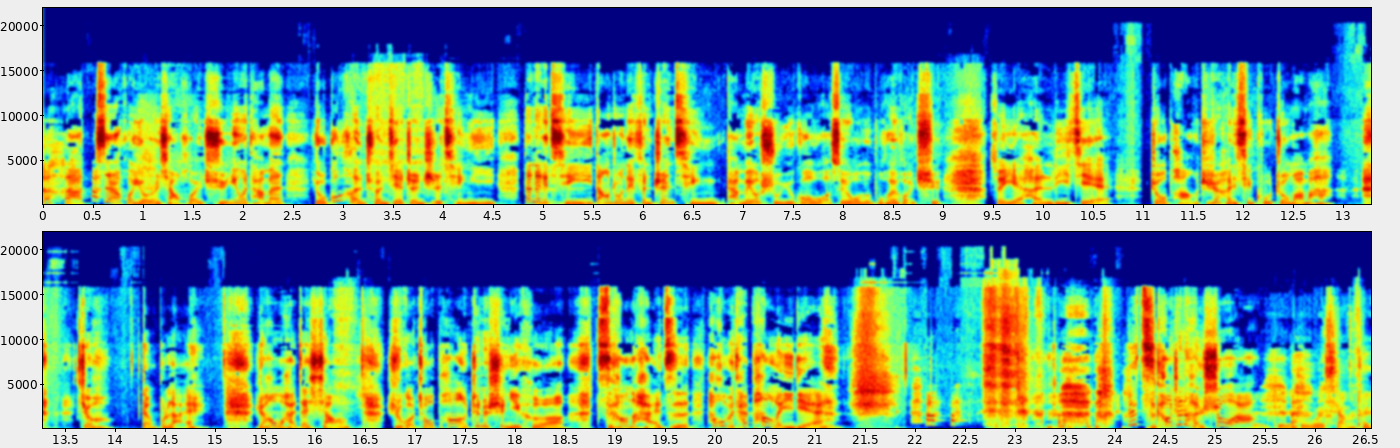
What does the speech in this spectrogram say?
那自然会有人想回去，因为他们有过很纯洁真挚的情谊，但那个情谊当中那份真情，它没有属于过我，所以我们不会回去，所以也很理解周胖，只是很辛苦，周妈妈 就等不来。然后我还在想，如果周胖真的是你和子康的孩子，他会不会太胖了一点？因为子康真的很瘦啊，这也是我想的。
